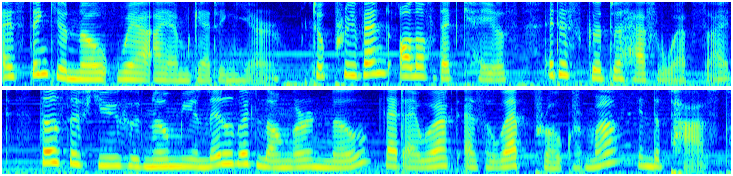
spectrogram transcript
I think you know where I am getting here. To prevent all of that chaos, it is good to have a website. Those of you who know me a little bit longer know that I worked as a web programmer in the past.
